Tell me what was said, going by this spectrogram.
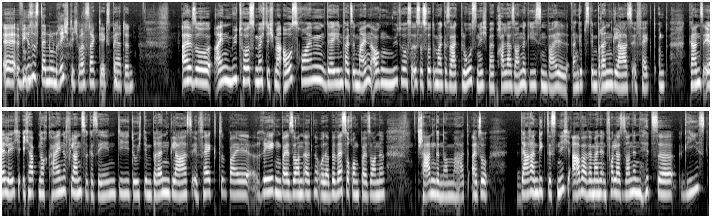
Äh, wie ist es denn nun richtig? Was sagt die Expertin? Also einen Mythos möchte ich mal ausräumen, der jedenfalls in meinen Augen ein Mythos ist. Es wird immer gesagt, bloß nicht bei praller Sonne gießen, weil dann gibt es den Brennglaseffekt. Und ganz ehrlich, ich habe noch keine Pflanze gesehen, die durch den Brennglaseffekt bei Regen, bei Sonne oder Bewässerung bei Sonne Schaden genommen hat. Also Daran liegt es nicht, aber wenn man in voller Sonnenhitze gießt,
